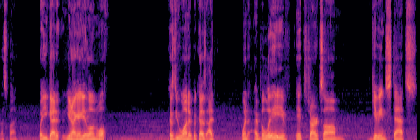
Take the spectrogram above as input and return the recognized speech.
That's fine. But you got it. You're not gonna get lone wolf because you want it because I, when I believe it starts um giving stats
